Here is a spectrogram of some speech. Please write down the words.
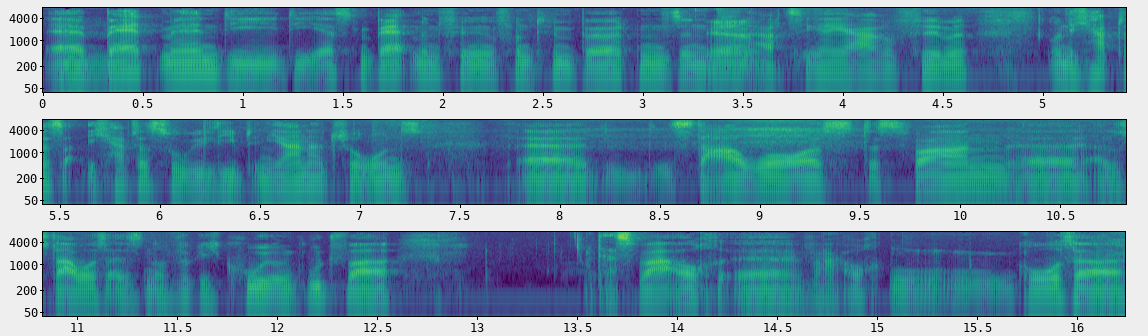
Äh, Batman, die, die ersten Batman-Filme von Tim Burton sind Ja. 80er Jahre Filme. Und ich habe das, ich habe das so geliebt. Indiana Jones, äh, Star Wars, das waren, äh, also Star Wars, als es noch wirklich cool und gut war. Das war auch, äh, war auch ein großer,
